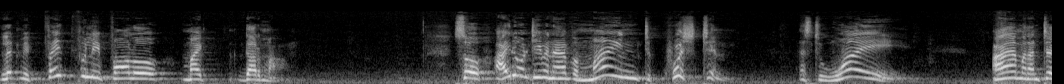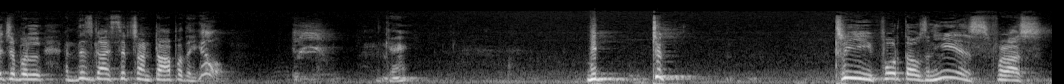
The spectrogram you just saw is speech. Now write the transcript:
let me faithfully follow my dharma. So I don't even have a mind to question as to why I am an untouchable and this guy sits on top of the hill. Okay? It took three, four thousand years for us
